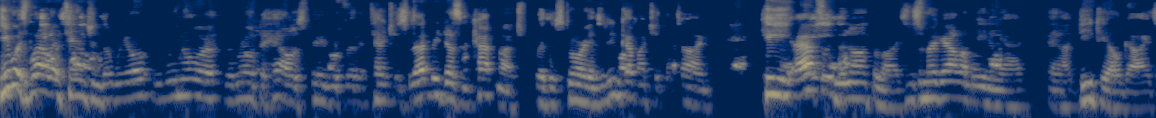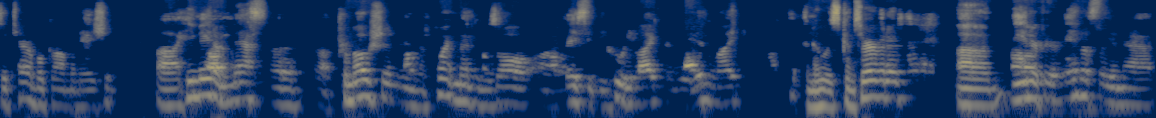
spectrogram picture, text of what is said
he was well intentioned, but we we know the road to hell is paved with good intentions. So that really doesn't cut much with historians. It didn't cut much at the time. He absolutely monopolized. He's a megalomaniac and a detail guy. It's a terrible combination. Uh, he made a mess out of uh, promotion and appointment. It was all uh, basically who he liked and who he didn't like, and who was conservative. Um, he interfered endlessly in that.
